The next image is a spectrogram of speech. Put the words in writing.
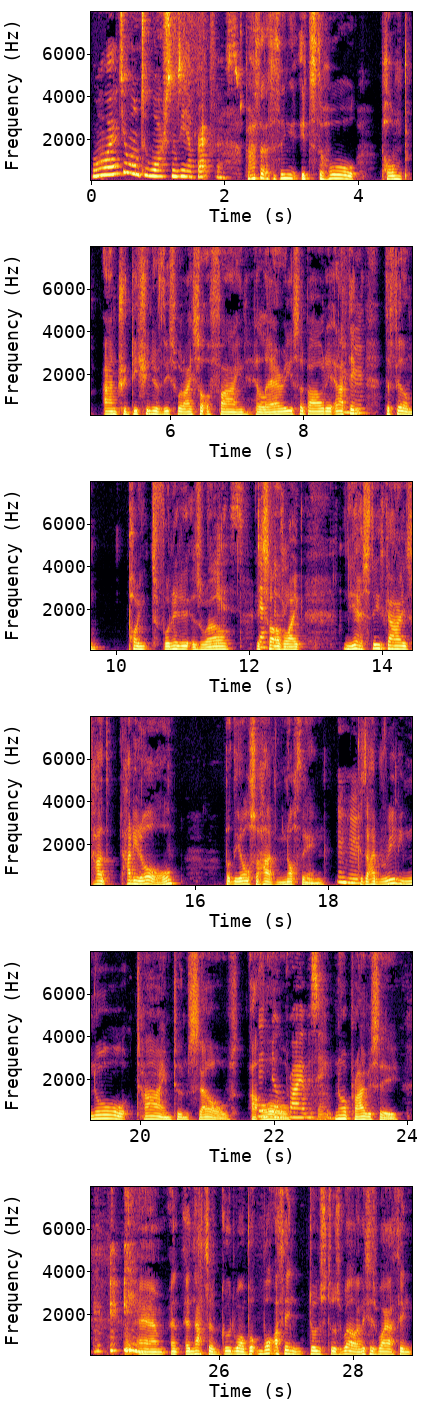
Well, why would you want to watch somebody have breakfast? but that's, that's the thing it's the whole pomp and tradition of this what i sort of find hilarious about it and i think the film points fun at it as well Mm-hmm. Yes, it's sort of like yes these guys had had it all but they also had nothing because Mm-hmm. they had really no time to themselves at all no privacy. no privacy. um, and, and that's a good one. But what I think Dunst does well, and this is why I think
